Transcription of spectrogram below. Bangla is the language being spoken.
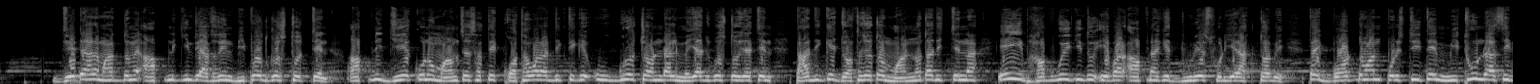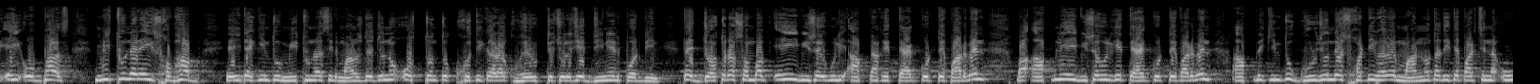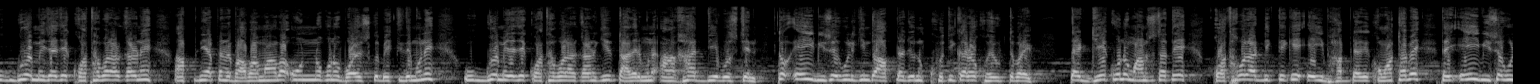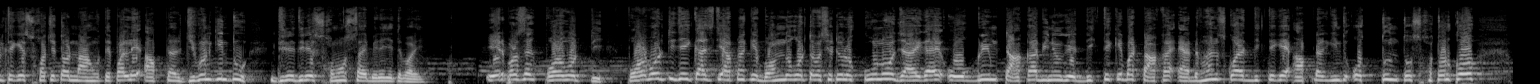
যেটার মাধ্যমে আপনি কিন্তু এতদিন বিপদগ্রস্ত হচ্ছেন, আপনি যে কোনো মানুষের সাথে কথা বলার দিক থেকে উগ্র চণ্ডাল মেজাজগ্রস্ত হয়ে যাচ্ছেন, তাদেরকে যথাযথ মান্যতা দিচ্ছেন না, এই ভাবগুলি কিন্তু এবার আপনাকে দূরে সরিয়ে রাখতে হবে। তাই বর্তমান পরিস্থিতিতে মিথুন রাশির এই অভ্যাস, মিথুনের এই স্বভাব, এইটা কিন্তু মিথুন রাশির মানুষদের জন্য অত্যন্ত ক্ষতিকারক হয়ে উঠতে চলেছে দিনের পর দিন। তাই যতটা সম্ভব এই বিষয়গুলি আপনাকে ত্যাগ করতে পারবেন বা আপনি এই বিষয়গুলিকে ত্যাগ করতে পারবেন, আপনি কিন্তু গুরুজনদের সঠিকভাবে মান্যতা দিতে পারছেন না, উগ্র মেজাজে কথা বলার কারণে আপনি আপনার বাবা মা বা অন্য কোনো বয়স্ক ব্যক্তিদের মনে উগ্র মেজাজে কথা বলার কারণে কিন্তু তাদের মনে আঘাত দিয়ে বসছেন। তো এই বিষয়গুলি কিন্তু আপনার জন্য ক্ষতিকারক হয়ে উঠতে পারে। তাই যে কোনো মানুষের সাথে কথা বলার দিক থেকে এই ভাবটাকে কমাতে হবে। তাই এই বিষয়গুলি থেকে সচেতন না হতে পারলে আপনার জীবন কিন্তু ধীরে ধীরে সমস্যায় বেড়ে যেতে পারে। এরপর সে পরবর্তী। পরবর্তী যেই কাজটি আপনাকে বন্ধ করতে হবে, সেটি হলো কোনো জায়গায় অগ্রিম টাকা বিনিয়োগের দিক থেকে বা টাকা অ্যাডভান্স করার দিক থেকে আপনাকে কিন্তু অত্যন্ত সতর্ক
